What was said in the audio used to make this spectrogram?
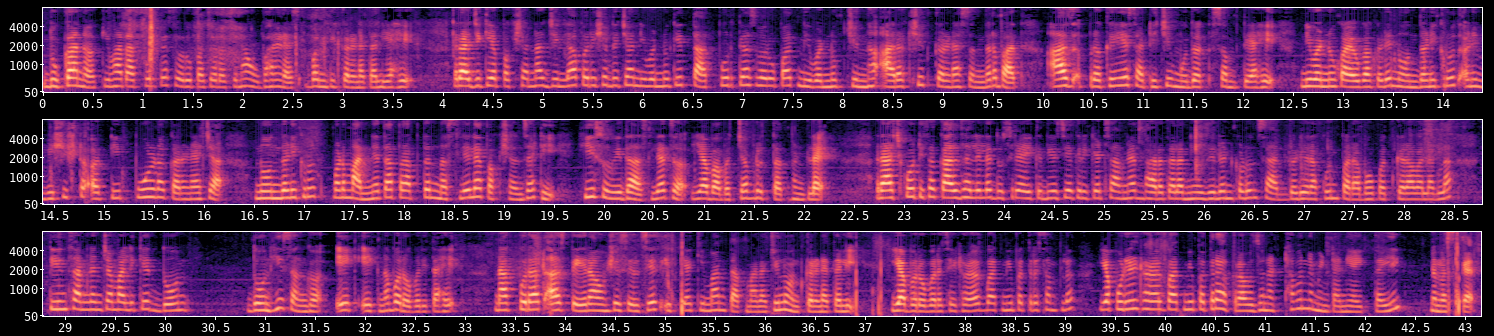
दुकानं किंवा तात्पुरत्या स्वरूपाच्या रचना उभारण्यास बंदी करण्यात आली आहे. राजकीय पक्षांना जिल्हा परिषदेच्या निवडणुकीत तात्पुरत्या स्वरूपात निवडणूक चिन्ह आरक्षित करण्यासंदर्भात आज प्रक्रियेसाठीची मुदत संपते आहे. निवडणूक आयोगाकडे नोंदणीकृत आणि विशिष्ट अटी पूर्ण करण्याच्या नोंदणीकृत पण मान्यताप्राप्त नसलेल्या पक्षांसाठी ही सुविधा असल्याचं याबाबतच्या वृत्तात म्हटलं आहे राजकोट इथं काल झालेल्या दुसऱ्या एकदिवसीय क्रिकेट सामन्यात भारताला न्यूझीलंडकडून सात गडी राखून पराभव पत्करावा लागला. तीन सामन्यांच्या मालिकेत दोन दोन्ही संघ एक एकनं बरोबरीत आहे नागपुरात आज तेरा अंश सेल्सिअस इतक्या किमान तापमानाची नोंद करण्यात आली. याबरोबरच हे ठळक बातमीपत्र संपलं. या पुढील ठळक बातमीपत्र अकरा वाजून अठ्ठावन्न मिनिटांनी ऐकता येईल. नमस्कार.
